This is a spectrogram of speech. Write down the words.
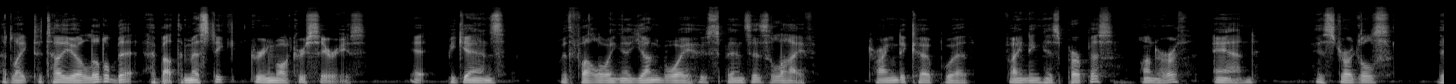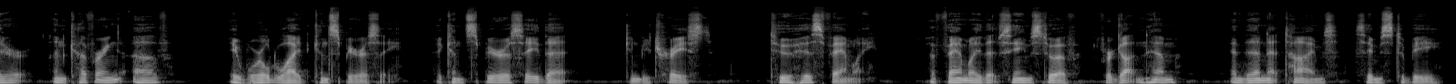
I'd like to tell you a little bit about the Mystic Dreamwalker series. It begins with following a young boy who spends his life trying to cope with finding his purpose on earth and his struggles their uncovering of a worldwide conspiracy, a conspiracy that can be traced to his family, a family that seems to have forgotten him and then at times seems to be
